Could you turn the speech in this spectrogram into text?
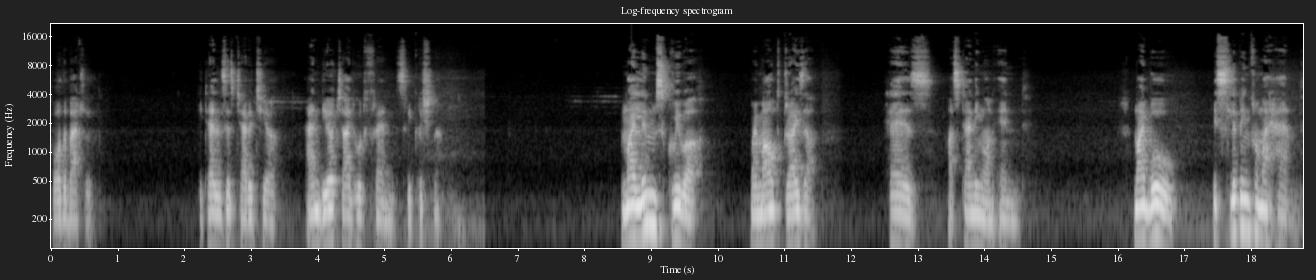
for the battle he tells his charioteer and dear childhood friend Sri Krishna. My limbs quiver, my mouth dries up, hairs are standing on end. My bow is slipping from my hand.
